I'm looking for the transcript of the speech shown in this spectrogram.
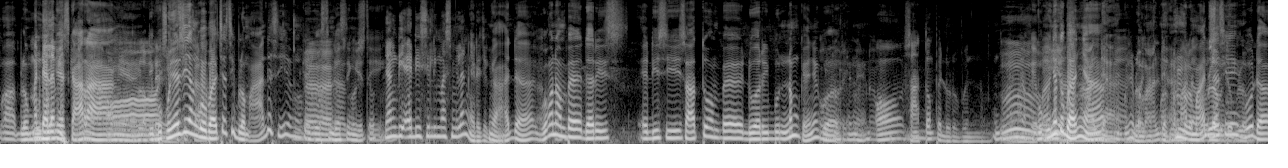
ah, belum Mendalami. kayak sekarang. Oh, ya. belum Di ada bukunya sih yang gue baca sih belum ada sih yang kayak Nggak ghosting Ada ghosting gitu. yang di edisi 59 nggak ada juga Nggak ada. Gua kan sampai dari edisi 1 sampai 2006 kayaknya Oh, gua 2006. ini. oh satu sampai 2006 Hmm, Bukunya banyak. tuh banyak. Ada. Bukunya Belum banyak. ada. Hmm, belum ada Belum sih. tuh, belum. Gua udah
